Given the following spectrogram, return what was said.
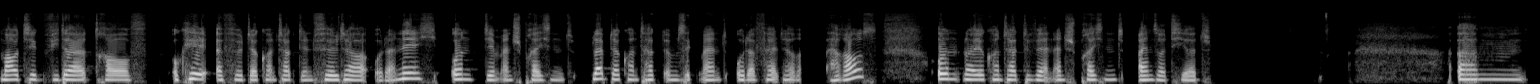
Mautic wieder drauf, okay, erfüllt der Kontakt den Filter oder nicht und dementsprechend bleibt der Kontakt im Segment oder fällt her heraus und neue Kontakte werden entsprechend einsortiert. Ähm,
